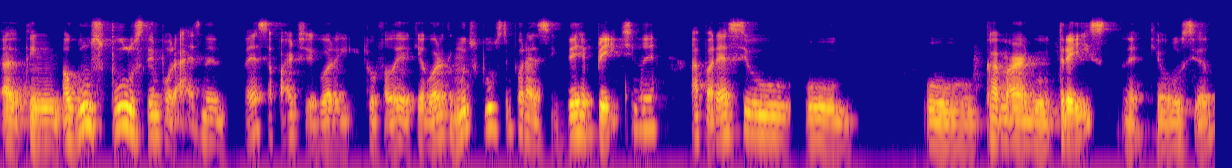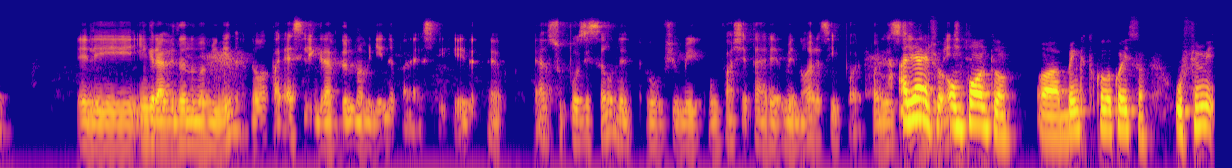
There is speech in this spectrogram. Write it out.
ah, tem alguns pulos temporais, né? Nessa parte agora que eu falei aqui, agora tem muitos pulos temporais, assim. De repente, né? Aparece o, o, o Camargo 3, né? Que é o Luciano. Ele engravidando uma menina. Não aparece ele engravidando uma menina, parece. Ele, é, é, a suposição, né? O filme com faixa etária menor, assim, pode, pode existir. Aliás, um ponto. Ó, bem que tu colocou isso. O filme,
